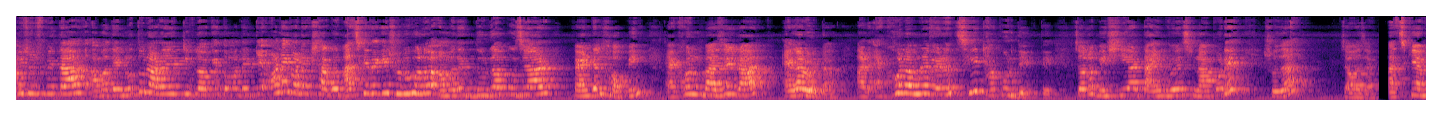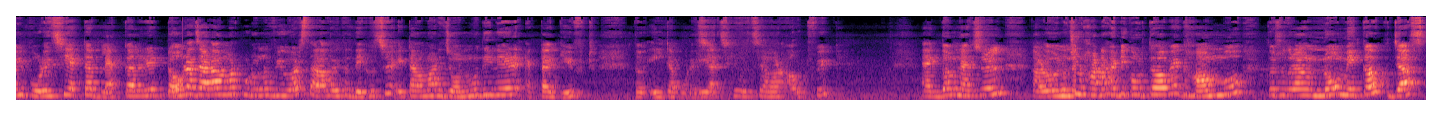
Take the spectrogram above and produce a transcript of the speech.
আমি সুস্মিতা, আমাদের নতুন আরও একটি ব্লগে তোমাদেরকে অনেক অনেক স্বাগত। আজকে থেকে শুরু হলো আমাদের দুর্গাপূজার প্যান্ডেল হপিং এখন বাজে রাত এগারোটা। আর এখন আমরা বেরোচ্ছি ঠাকুর দেখতে। চলো বেশি আর টাইম ওয়েস্ট না করে সোজা যাওয়া যাক। আজকে আমি পরেছি একটা ব্ল্যাক কালারের টপ তোমরা যারা আমার পুরনো ভিউয়ার্স তারা হয়তো দেখেছ, এটা আমার জন্মদিনের একটা গিফট তো এইটা পরেছি। আজকে হচ্ছে আমার আউটফিট একদম ন্যাচারাল কারণ প্রচুর হাঁটাহাঁটি করতে হবে, ঘামবো। তো সুতরাং নো মেকআপ জাস্ট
